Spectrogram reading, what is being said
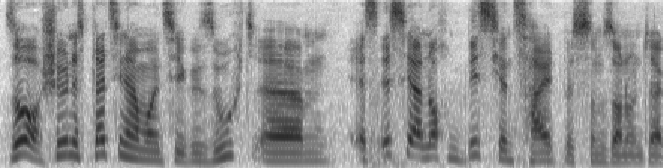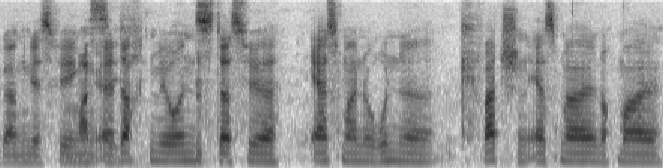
So, schönes Plätzchen haben wir uns hier gesucht. Ähm, es ist ja noch ein bisschen Zeit bis zum Sonnenuntergang, deswegen äh, dachten wir uns, dass wir erstmal eine Runde quatschen. Erstmal nochmal,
